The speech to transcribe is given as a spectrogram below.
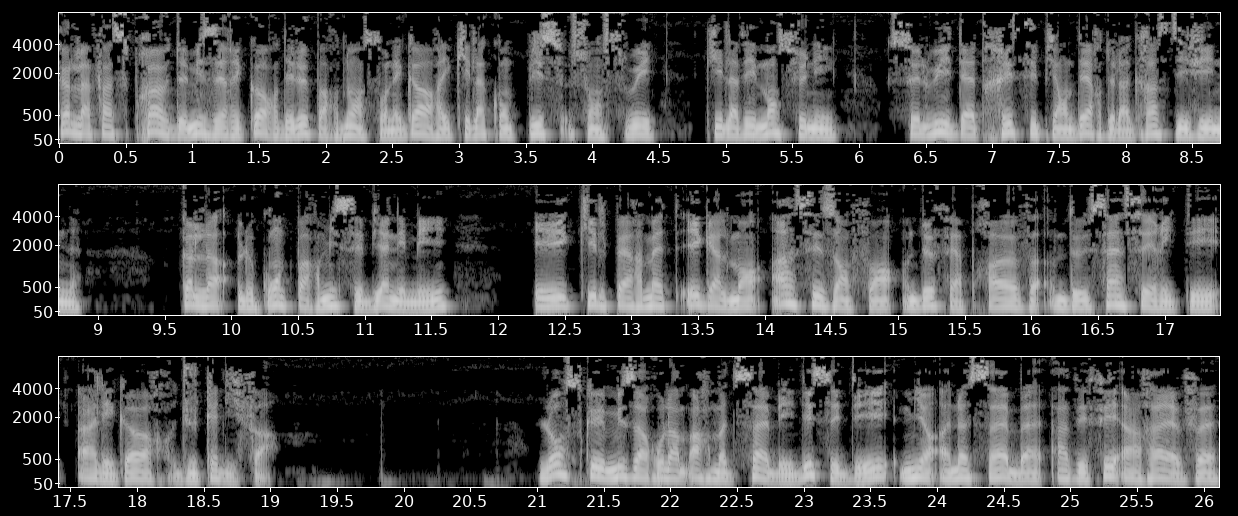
Qu'Allah fasse preuve de miséricorde et de pardon à son égard et qu'il accomplisse son souhait qu'il avait mentionné, celui d'être récipiendaire de la grâce divine, qu'Allah le compte parmi ses bien-aimés et qu'il permette également à ses enfants de faire preuve de sincérité à l'égard du califat. Lorsque Mizarulam Ahmad Sab est décédé, Mia Anasab avait fait un rêve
